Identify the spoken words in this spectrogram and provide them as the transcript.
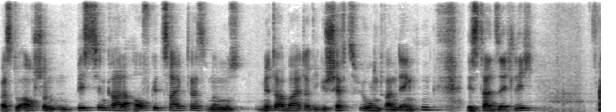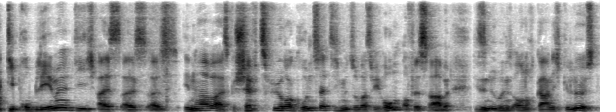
was du auch schon ein bisschen gerade aufgezeigt hast und dann muss Mitarbeiter wie Geschäftsführung dran denken, ist tatsächlich, die Probleme, die ich als, als, als Inhaber, als Geschäftsführer grundsätzlich mit sowas wie Homeoffice habe, die sind übrigens auch noch gar nicht gelöst.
